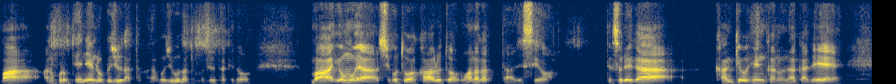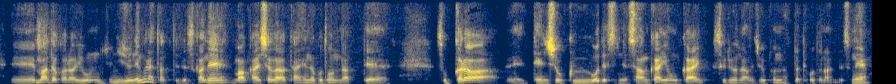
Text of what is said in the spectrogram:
まああの頃定年60だったかな55だったか忘れたけどまあよもや仕事は変わるとは思わなかったですよ。でそれが環境変化の中でえー、まあだから4020年ぐらい経ってですかね、まあ、会社が大変なことになってそこからは、転職をですね3回4回するような状況になったってことなんですね。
